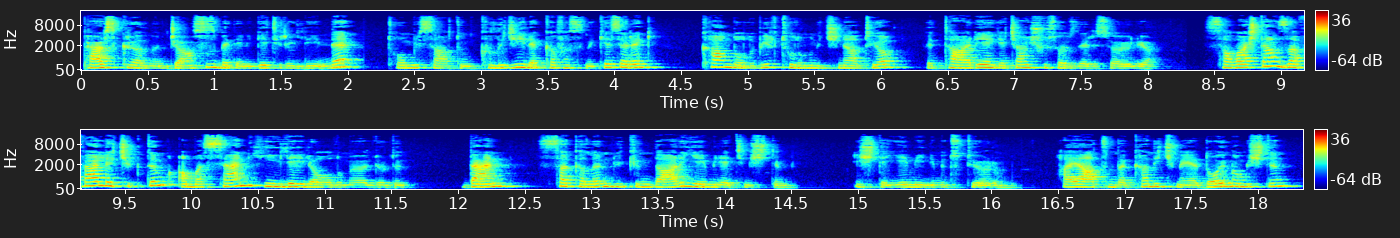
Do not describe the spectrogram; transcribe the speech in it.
Pers kralının cansız bedeni getirildiğinde Tomris Hatun kılıcı ile kafasını keserek kan dolu bir tulumun içine atıyor ve tarihe geçen şu sözleri söylüyor. Savaştan zaferle çıktım ama sen hileyle oğlumu öldürdün. Ben Sakaların hükümdarı yemin etmiştim. İşte yeminimi tutuyorum. Hayatında kan içmeye doymamıştın,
